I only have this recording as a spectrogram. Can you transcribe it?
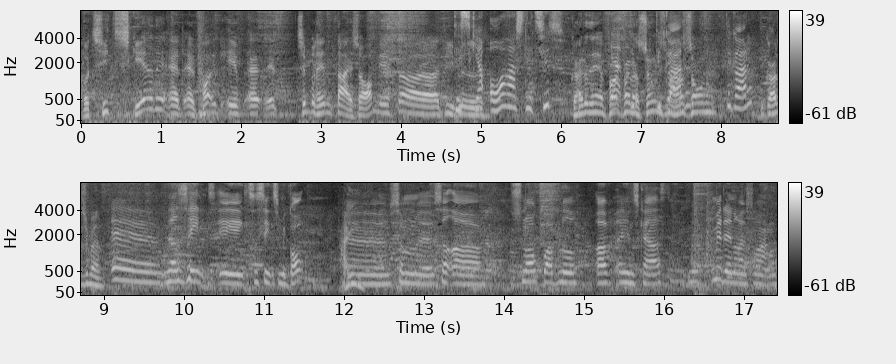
Hvor tit sker det, at, at folk at, at, at simpelthen dejser om, efter de er Det blevet... sker overraskende tit. Gør det det her? Folk Ja, falder i det- søvn, det man har det. Det gør det. Det gør det simpelthen. Øh, vi havde så sent, øh, så sent som i går. Øh, som øh, sad og snorkboblede op af hendes kæreste med, med den restaurant.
